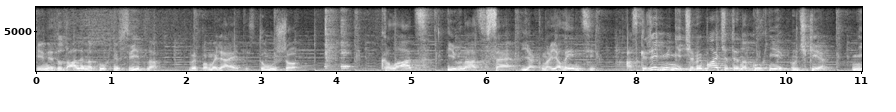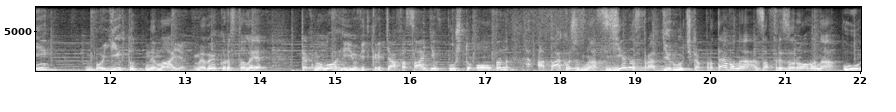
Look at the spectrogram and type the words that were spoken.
і не додали на кухню світла? Ви помиляєтесь, тому що клац і в нас все як на ялинці. А скажіть мені, чи ви бачите на кухні ручки? Ні? Бо їх тут немає. Ми використали технологію відкриття фасадів Push to Open, а також в нас є насправді ручка, проте вона зафрезерована у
